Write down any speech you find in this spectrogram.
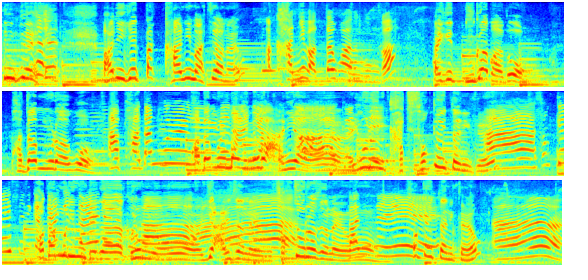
아닌데 아니 이게 딱 간이 맞지 않아요? 아, 간이 맞다고 하는 건가? 아 이게 누가 봐도 바닷물하고 아, 바닷물 바닷물만 있는 거 아니야. 아, 그치. 이거는 같이 섞여 있다니까요. 아, 섞여 있으니까 바닷물이면 내가. 그럼요. 이게 아니잖아요. 아. 적절하잖아요. 맞네. 섞여 있다니까요. 아.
